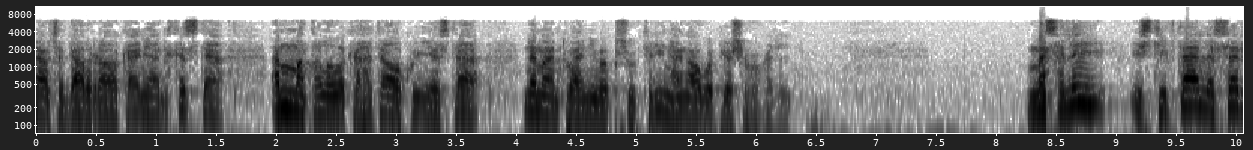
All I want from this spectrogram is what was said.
ناوچە دابڕاوەکانیان خستە ئەم مەتەڵەوە کە هەتاوەکو ئێستا نەمانتوانیوە بچووکترین هەنگاو بۆ پێشەوە بەرین. مەسەلەی ئیستیفتا لەسەر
